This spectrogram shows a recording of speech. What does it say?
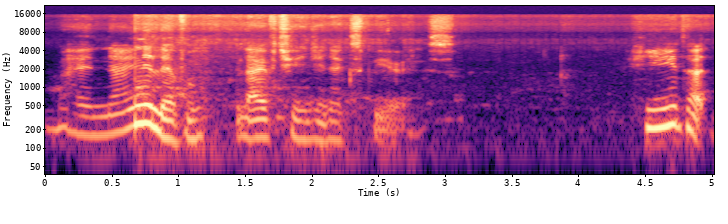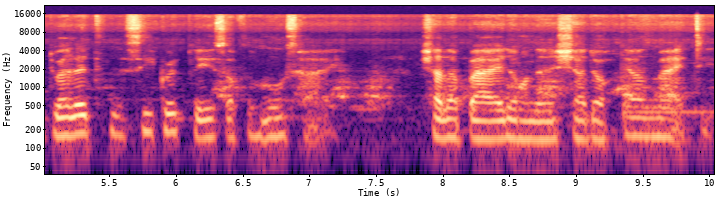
My 9 11 life changing experience. He that dwelleth in the secret place of the Most High shall abide under the shadow of the Almighty.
